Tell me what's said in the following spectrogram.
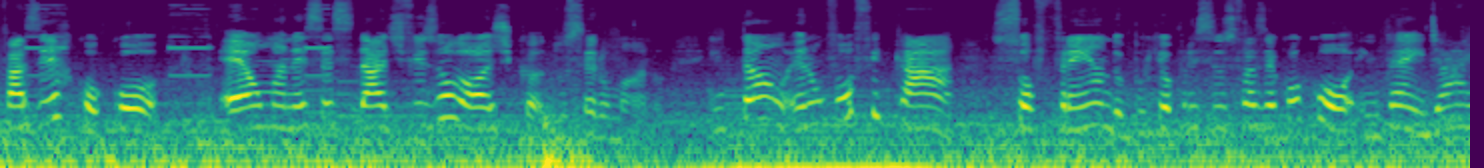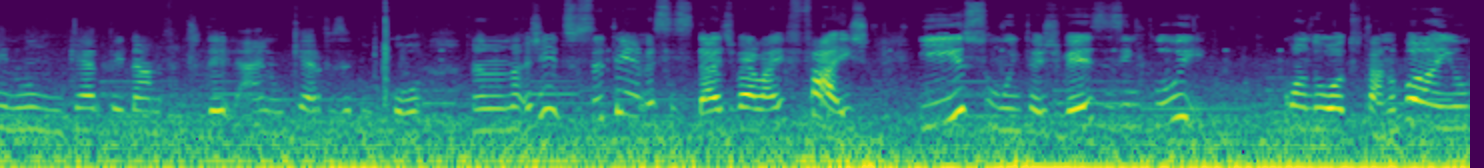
fazer cocô é uma necessidade fisiológica do ser humano. Então, eu não vou ficar sofrendo porque eu preciso fazer cocô, entende? Ai, não quero peidar na frente dele, ai, não quero fazer cocô. Não, não, não. Gente, se você tem a necessidade, vai lá e faz. E isso muitas vezes inclui quando o outro tá no banho,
